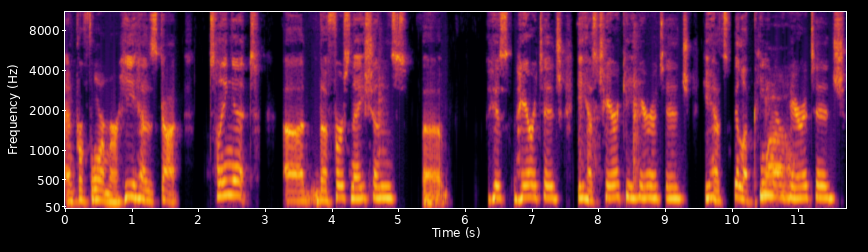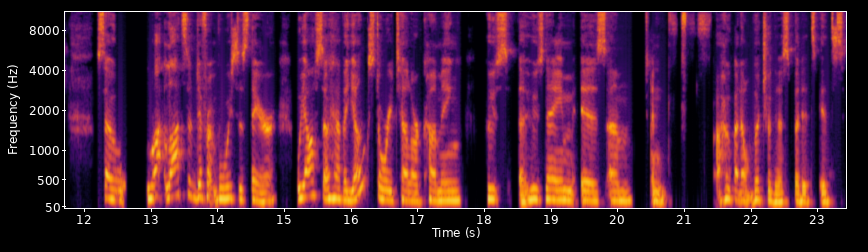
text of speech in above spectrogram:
and performer. He has got Tlingit, uh, the First Nations, uh, his heritage. He has Cherokee heritage. He has Filipino wow. heritage. So lots of different voices there. We also have a young storyteller coming whose uh, whose name is um, and I hope I don't butcher this, but it's it's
